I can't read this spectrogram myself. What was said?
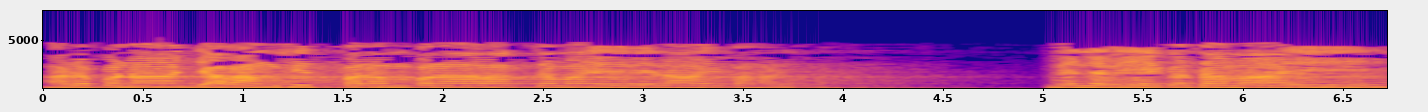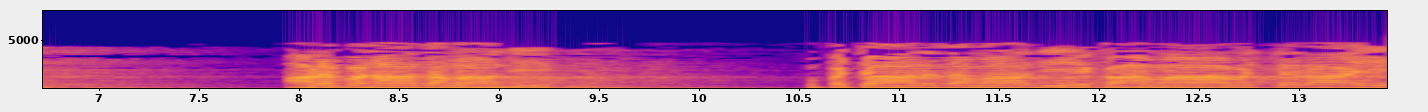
අර්පණා ජවංශිත් પરම්පරාවක් තමයි ඒ වෙලාවේ පහළ මෙන්න මේක තමයි අර්පණා සමාධිය කියන්නේ. උපචාර සමාධියේ කාමාවචරයි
